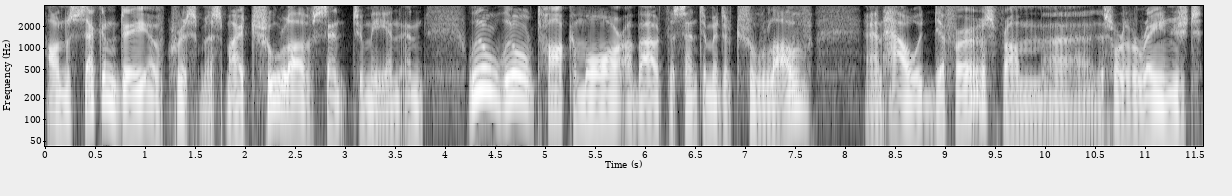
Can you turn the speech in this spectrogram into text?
on the second day of Christmas, my true love sent to me, and, and we'll, we'll talk more about the sentiment of true love and how it differs from uh, the sort of arranged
